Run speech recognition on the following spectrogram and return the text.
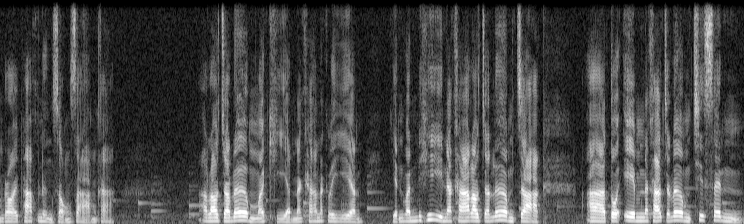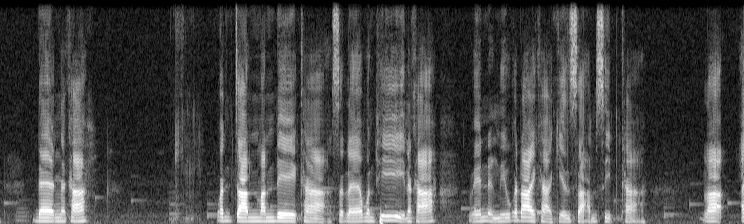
300พับ1 2 3 ค่ะเอาเราจะเริ่มมาเขียนนะคะ นักเรียน เขียนวันที่นะคะ เราจะเริ่มจากาตัว M นะคะ จะเริ่มที่เส้นแดงนะคะ วันจันทร์มันเดย์ค่ะ เสร็จแล้ววันที่นะคะ เว้นหนึ่งนิ้วก็ได้ค่ะ เขียน 30 ค่ะและไอ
